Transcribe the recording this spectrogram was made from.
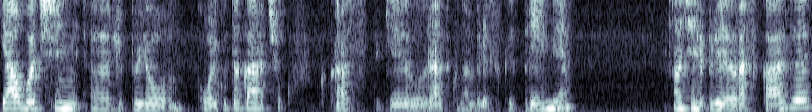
Я очень э, люблю Ольгу Токарчук, как раз-таки лауреатку Нобелевской премии. Очень люблю ее рассказы.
